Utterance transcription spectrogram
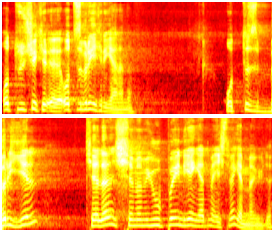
o'ttiz uchga e, o'ttiz birga kirgan edim. O'ttiz bir yil kelin shimimni yuvib qo'ying degan gapni eshitmaganman uyda.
